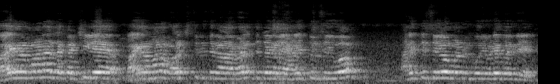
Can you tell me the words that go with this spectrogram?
பயங்கரமான அந்த கட்சியிலே பயங்கரமான வளர்ச்சி திட்டங்களான வேலை திட்டங்களை அனைத்தும் செய்வோம். அனைத்து செய்வோம் என்று கூறி விடைபெறுகிறேன்.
